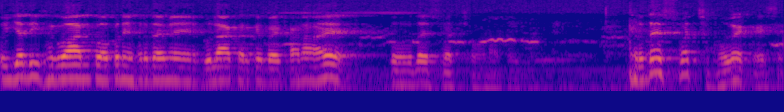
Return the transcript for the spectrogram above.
तो यदि भगवान को अपने हृदय में बुला करके बैठाना है तो हृदय स्वच्छ होना चाहिए। हृदय स्वच्छ होवे कैसे?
